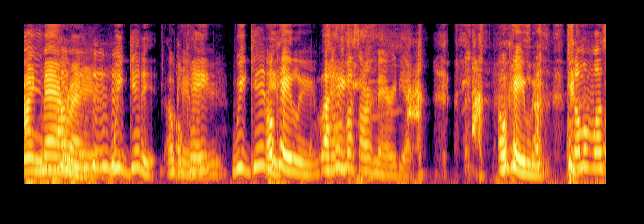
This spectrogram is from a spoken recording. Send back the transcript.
I'm married. We get it. Okay. We get it. Okay, Lee. some of us aren't married yet. Okay, Lee. some of us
